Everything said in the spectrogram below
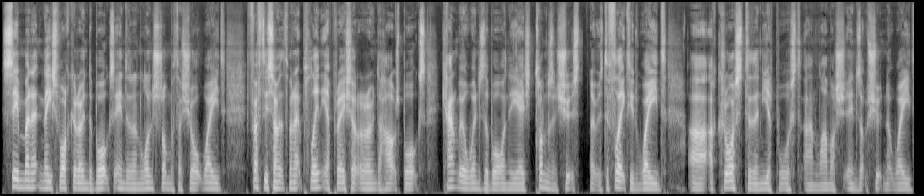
Same minute, nice work around the box, ended in Lundstram with a shot wide. 57th minute, plenty of pressure around the Hearts box. Cantwell wins the ball on the edge, turns and shoots. It was deflected wide uh, across to the near post, and Lammer ends up shooting it wide.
